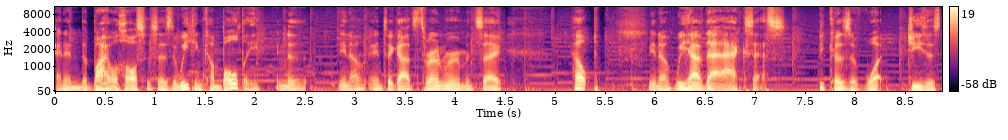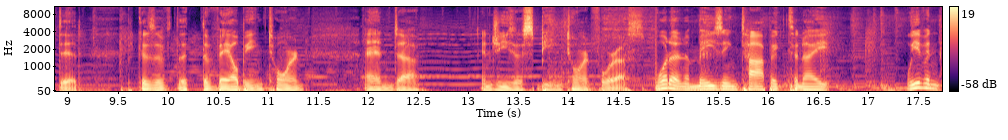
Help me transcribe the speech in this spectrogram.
and in the Bible also says that we can come boldly into you know into God's throne room and say, "Help!" You know, we have that access because of what Jesus did, because of the the veil being torn, and uh, and Jesus being torn for us. What an amazing topic tonight. We haven't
